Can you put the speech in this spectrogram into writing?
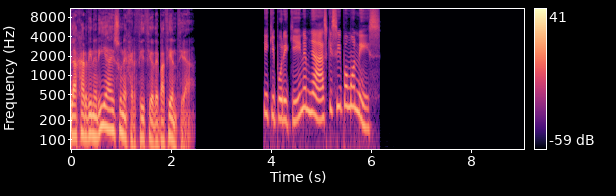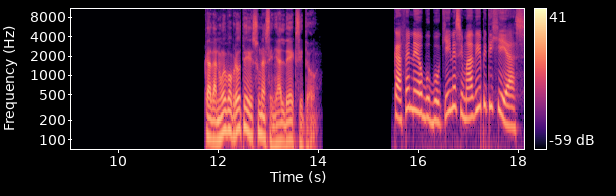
La jardinería es un ejercicio de paciencia. Η κυπουρική είναι μια άσκηση υπομονής. Cada nuevo brote es una señal de éxito. Κάθε νέο μπουμπούκι είναι σημάδι επιτυχίας.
